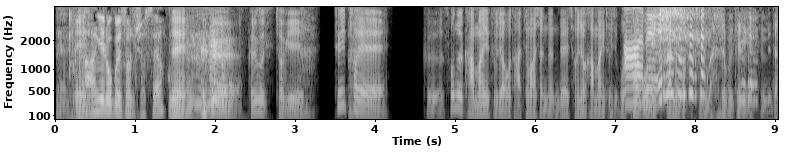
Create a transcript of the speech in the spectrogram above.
네. 강의록을 써주셨어요? 네. 그리고 저기 트위터에 그 손을 가만히 두자고 다짐하셨는데 전혀 가만히 두지 못하고 아, 네. 계시다는 것도 지금 말씀을 드리겠습니다.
